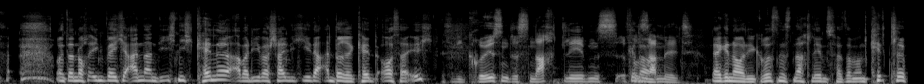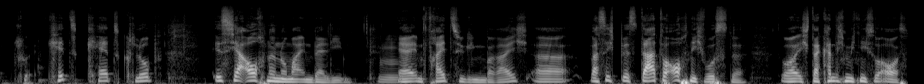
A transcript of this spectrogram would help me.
und dann noch irgendwelche anderen, die ich nicht kenne, aber die wahrscheinlich jeder andere kennt, außer ich. Also die Größen des Nachtlebens genau. versammelt. Ja, genau, die Größen des Nachtlebens versammelt. Und Kit, Club, Kit Kat Club ist ja auch eine Nummer in Berlin, mhm. äh, im freizügigen Bereich, äh, was ich bis dato auch nicht wusste. So, ich, da kannte ich mich nicht so aus.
